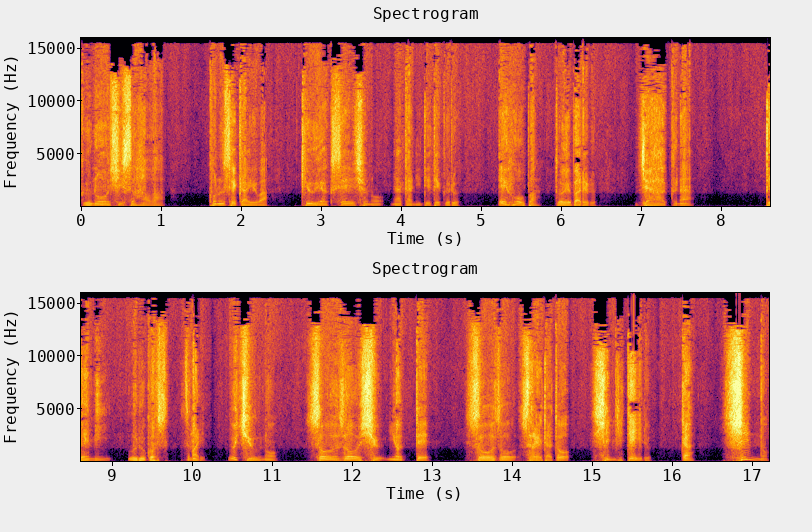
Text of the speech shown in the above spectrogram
グノーシス派はこの世界は旧約聖書の中に出てくるエホバと呼ばれる邪悪なデミウルゴスつまり宇宙の創造主によって創造されたと信じているが真の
